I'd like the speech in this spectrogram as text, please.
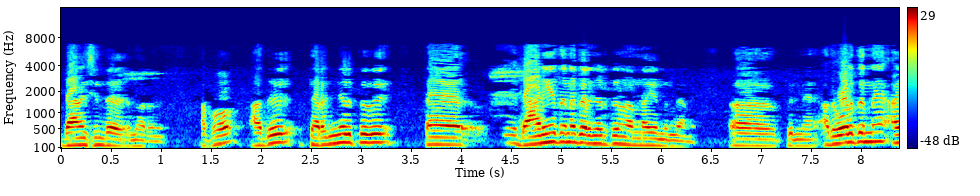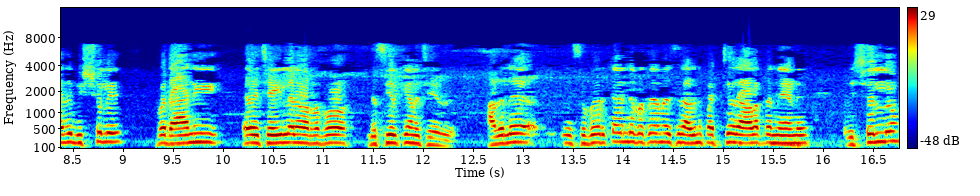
ഡാനിഷിന്റെ എന്ന് പറയുന്നത് അപ്പോ അത് തെരഞ്ഞെടുത്തത് ഡാനിയെ തന്നെ തെരഞ്ഞെടുത്തത് നന്നായി എന്നുള്ളതാണ് പിന്നെ അതുപോലെ തന്നെ അതിന്റെ വിഷ്വൽ ഇപ്പൊ ഡാനി ചെയ്യില്ല എന്ന് പറഞ്ഞപ്പോ നസീർക്കാണ് ചെയ്തത് അതിൽ സുബൈർഖാന്റെ പ്രത്യേകത എന്ന് വെച്ചാൽ അതിന് പറ്റിയ ഒരാളെ തന്നെയാണ് വിഷ്വലിലും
